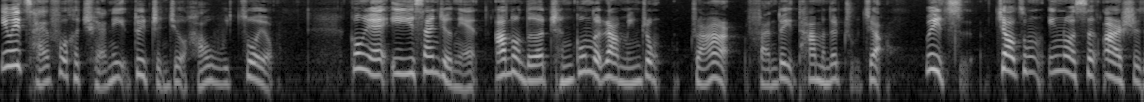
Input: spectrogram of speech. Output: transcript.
因为财富和权力对拯救毫无作用。”公元一一三九年，阿诺德成功的让民众转而反对他们的主教，为此。教宗英诺森二世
